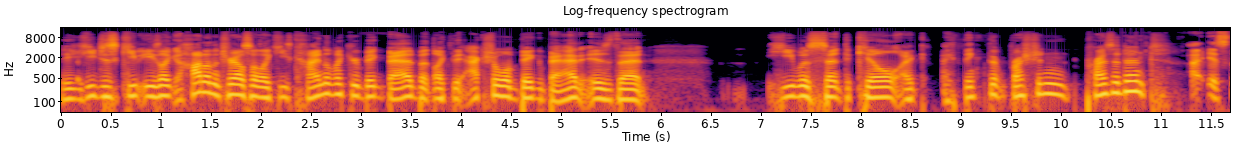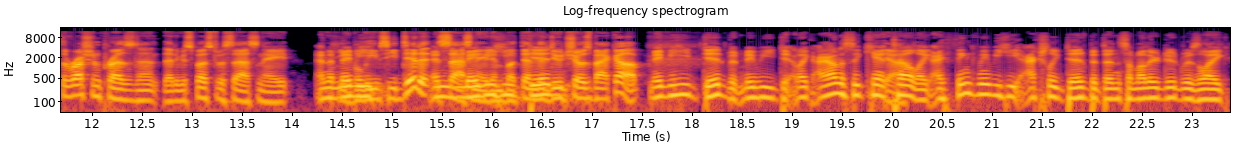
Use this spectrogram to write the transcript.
he, he just keep he's like hot on the trail. So like he's kind of like your big bad but like the actual big bad is that he was sent to kill i i think the russian president? It's the Russian president that he was supposed to assassinate. And then He maybe believes he did it, assassinate him, but then the dude shows back up. maybe he did but maybe he did like i honestly can't Yeah. tell like i think maybe he actually did but then some other dude was like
